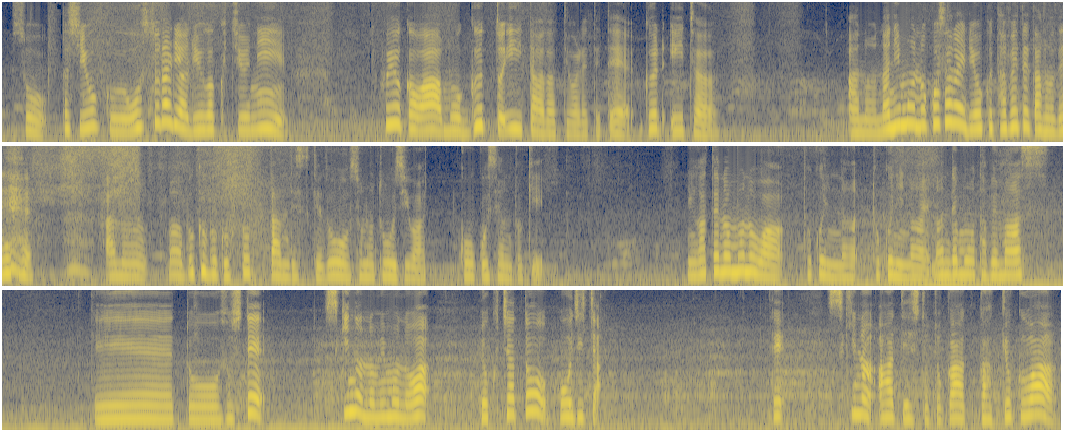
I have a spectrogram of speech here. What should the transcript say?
そう。私よくオーストラリア留学中に冬香はもうグッドイーターだって言われててグッドイーター。あの何も残さないでよく食べてたので あのまあブクブク太ったんですけどその当時は高校生の時。苦手なものは特にな特にない。何でも食べます。えーとそして好きな飲み物は緑茶とほうじ茶。で好きなアーティストとか楽曲は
